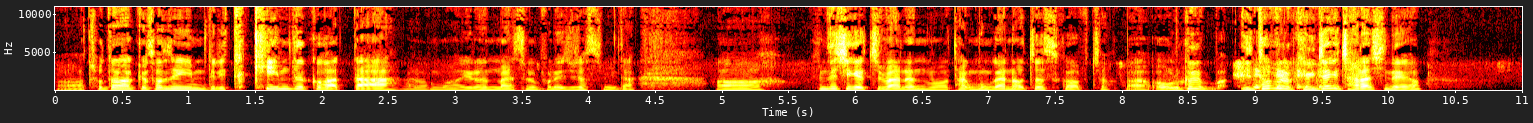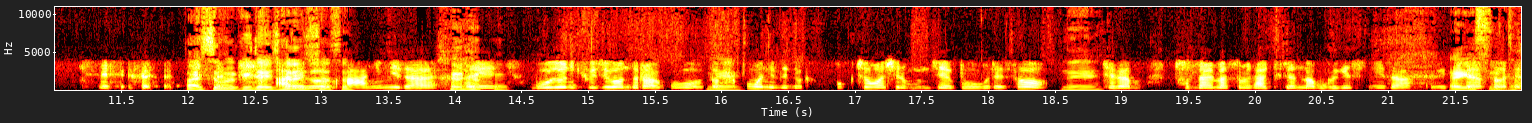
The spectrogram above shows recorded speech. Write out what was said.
어, 초등학교 선생님들이 특히 힘들 것 같다. 어, 뭐 이런 말씀을 보내주셨습니다. 어, 힘드시겠지만은 뭐 당분간은 어쩔 수가 없죠. 아, 오늘 그 인터뷰를 굉장히 잘하시네요. 말씀을 굉장히 잘해주셔서. 아이고, 아닙니다. 저희 모든 교직원들하고 또 네. 학부모님들이 걱정하시는 문제고 그래서 네, 제가 전달 말씀을 잘 드렸나 모르겠습니다. 알겠습니다.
